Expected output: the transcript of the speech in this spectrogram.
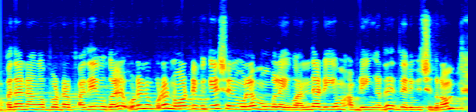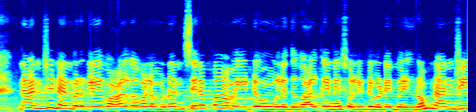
அப்போ தான் நாங்கள் போடுற பதிவுகள் உடனுக்குடன் நோட்டிஃபிகேஷன் மூலம் உங்களை வந்தடையும் அப்படிங்கிறத தெரிவிச்சுக்கிறோம். நன்றி நண்பர்களே வாழ்க வளமுடன் சிறப்பாக அமையட்டும். உங்களது வாழ்க்கைன்னு சொல்லிட்டு விடைபெறுகிறோம். நன்றி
